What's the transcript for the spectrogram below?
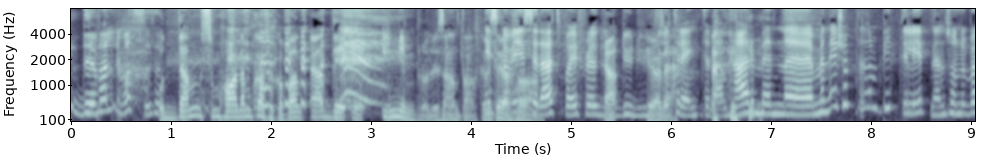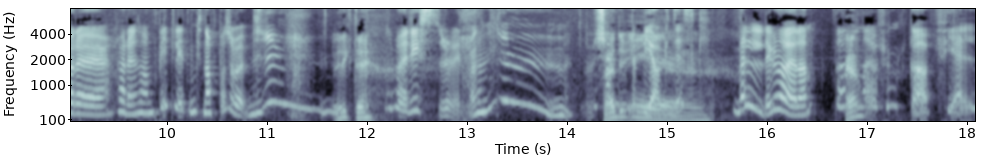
Det er veldig masse sånn. Og dem som har de kaffekoppene, ja, det er ingen produsenter. Jeg si skal vise deg det etterpå, for Ja, du, du ikke trengte den her. Men, eh, men jeg kjøpte en sånn bitte liten en, sånn du bare har en sånn bitte liten knapp, og så bare, Riktig. så bare rister du litt. Men, Veldig glad i den. Den Ja. funka fjell.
